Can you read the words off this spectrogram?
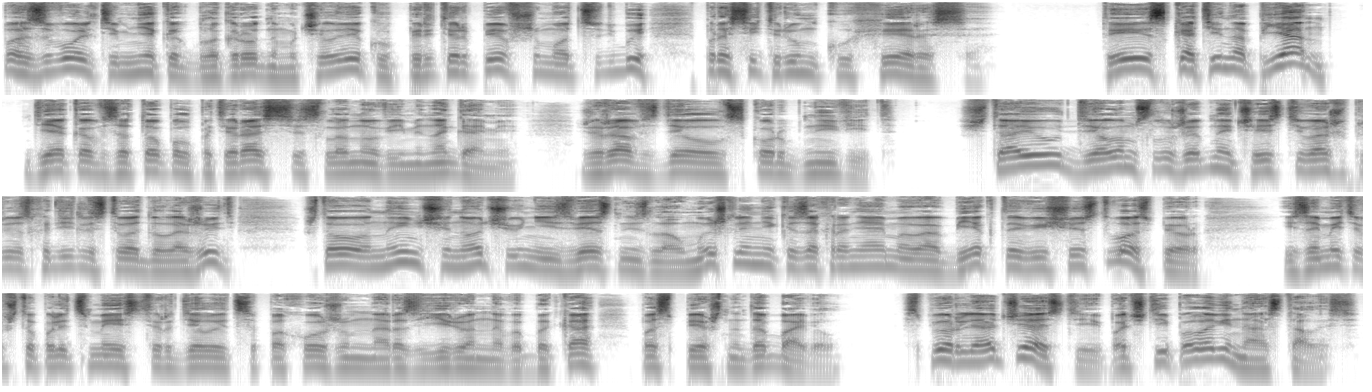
«Позвольте мне, как благородному человеку, перетерпевшему от судьбы, просить рюмку Хереса». «Ты, скотина, пьян?» Дьяков затопал по террасе слоновьими ногами. Жираф сделал скорбный вид. «Считаю делом служебной чести ваше превосходительство доложить, что нынче ночью неизвестный злоумышленник из охраняемого объекта вещество спер, и, заметив, что полицмейстер делается похожим на разъяренного быка, поспешно добавил. «Сперли отчасти, почти половина осталась».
